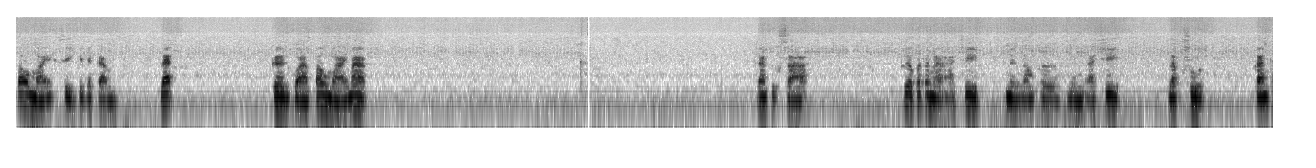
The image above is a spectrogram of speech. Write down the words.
เป้าหมาย 4 กิจกรรม และเกินกว่าเป้าหมายมาก การศึกษา เพื่อพัฒนาอาชีพ 1อำเภอ 1 อาชีพ หลักสูตร การท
